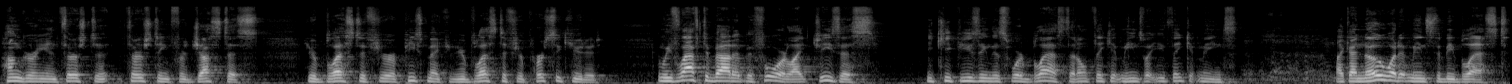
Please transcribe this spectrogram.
hungry and thirst, thirsting for justice. You're blessed if you're a peacemaker. You're blessed if you're persecuted. And we've laughed about it before, like Jesus, you keep using this word blessed. I don't think it means what you think it means. Like, I know what it means to be blessed.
